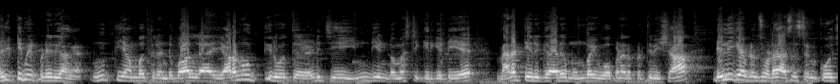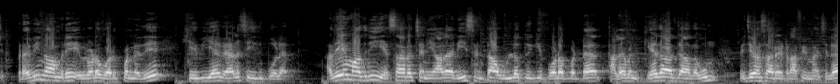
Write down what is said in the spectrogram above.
அல்டிமேட் பண்ணியிருக்காங்க நூற்றி ஐம்பத்தி ரெண்டு பாலில் இரநூத்தி இருபத்தி ஏழு அடிச்சு இந்தியன் டொமஸ்டிக் கிரிக்கெட்டையே மிரட்டி இருக்காரு மும்பை ஓப்பனர் பிருத்திவி ஷா. டெல்லி கேபிட்டல்ஸோட அசிஸ்டன்ட் கோச் பிரவீன் ஆம்ரே இவரோட ஒர்க் பண்ணது ஹெவியாக வேலை செய்து போல. அதே மாதிரி எஸ்ஆர்எச் அணியால ரீசெண்டாக உள்ள தூக்கி போடப்பட்ட தலைவன் கேதார் ஜாதவும் விஜயசாரை டிராஃபி மேட்ச்சில்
